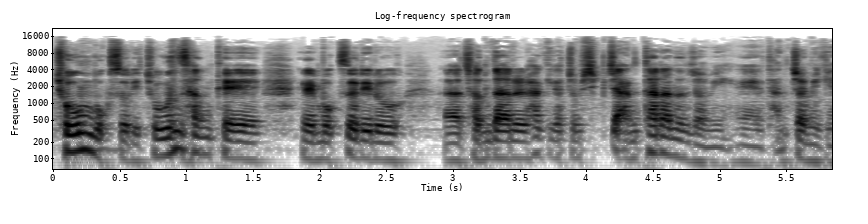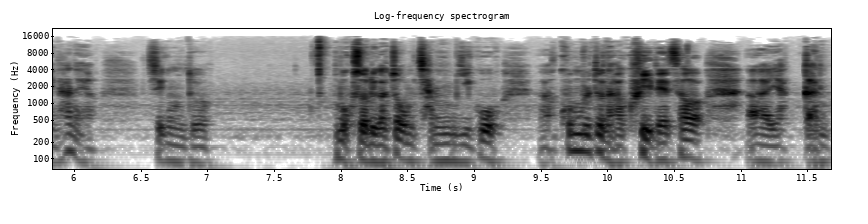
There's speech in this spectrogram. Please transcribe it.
좋은 목소리, 좋은 상태의 목소리로 어, 전달을 하기가 좀 쉽지 않다라는 점이 예, 단점이긴 하네요. 지금도 목소리가 조금 잠기고 어, 콧물도 나고 이래서 어, 약간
